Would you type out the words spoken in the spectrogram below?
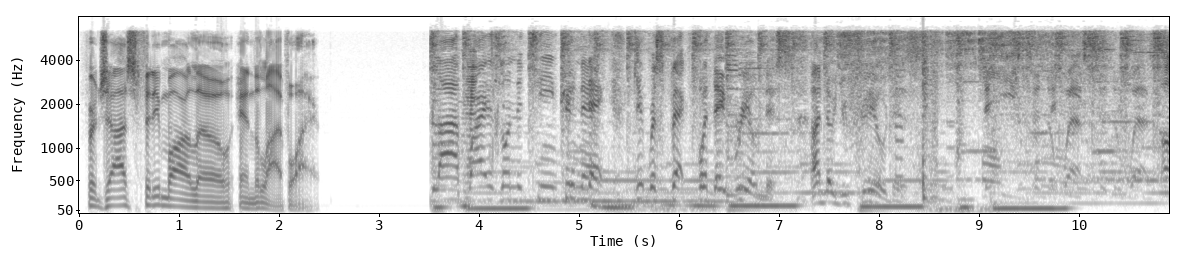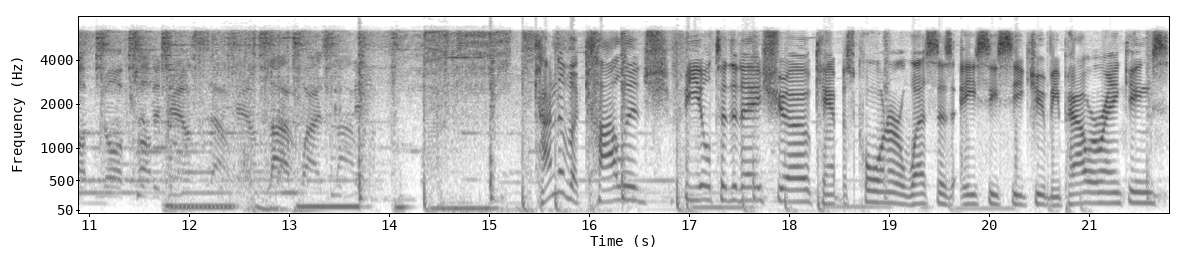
for Josh Fitty Marlowe and the Live Wire. Wires on the team connect. Get respect for their realness. I know you feel this. The east to the west, to the west, up north to the down south. Live wires connect. kind of a college feel to today's show. Campus Corner, Wes's ACC QB Power Rankings.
